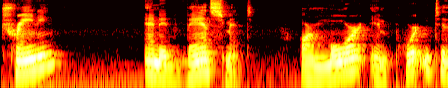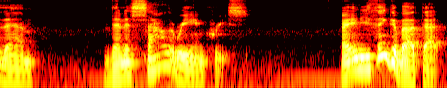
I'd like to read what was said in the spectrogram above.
training and advancement are more important to them than a salary increase. And you think about that.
